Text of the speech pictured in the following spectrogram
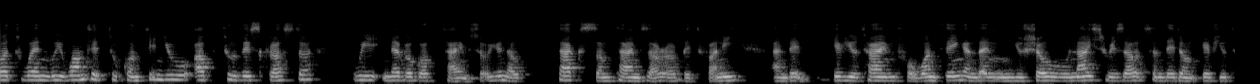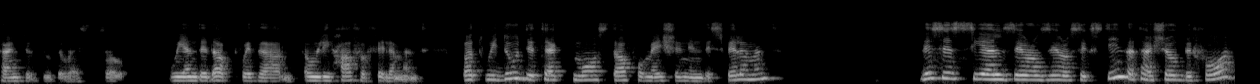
But when we wanted to continue up to this cluster, we never got time. So, you know, TACs sometimes are a bit funny and they give you time for one thing and then you show nice results and they don't give you time to do the rest. So we ended up with um, only half a filament. But we do detect more star formation in this filament. This is CL0016 that I showed before.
